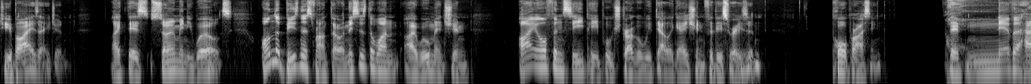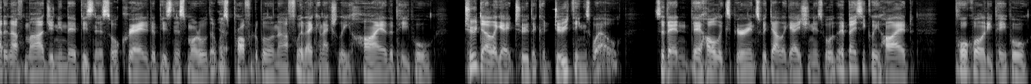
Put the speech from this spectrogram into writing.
to your buyer's agent, like there's so many worlds. On the business front, though, and this is the one I will mention, I often see people struggle with delegation for this reason poor pricing. They've never had enough margin in their business or created a business model that was profitable enough where they can actually hire the people to delegate to that could do things well. So then their whole experience with delegation is well, they've basically hired poor quality people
